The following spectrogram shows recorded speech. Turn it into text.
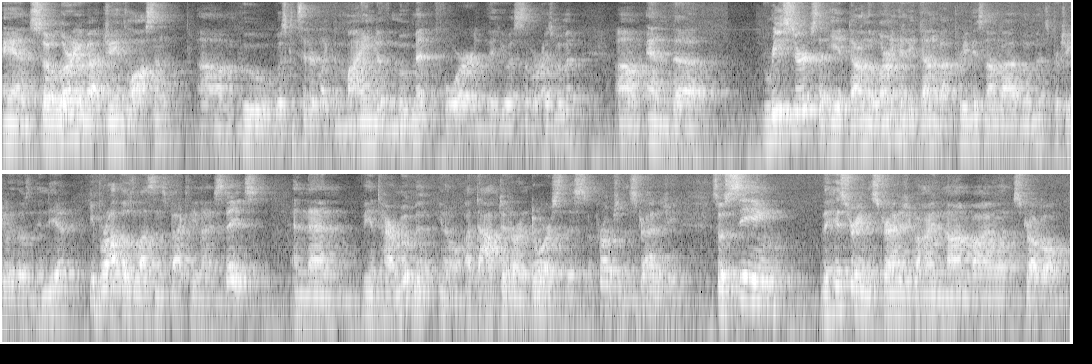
And so learning about James Lawson, um, who was considered like the mind of the movement for the US civil rights movement, um, and the research that he had done, the learning that he'd done about previous nonviolent movements, particularly those in India, he brought those lessons back to the United States. And then the entire movement, you know, adopted or endorsed this approach and this strategy. So seeing the history and the strategy behind nonviolent struggle,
